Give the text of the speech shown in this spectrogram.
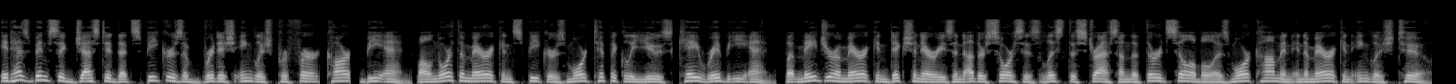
It has been suggested that speakers of British English prefer car, bn while North American speakers more typically use k rib en, but major American dictionaries and other sources list the stress on the third syllable as more common in American English too.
